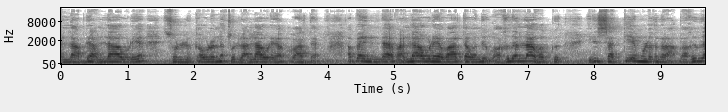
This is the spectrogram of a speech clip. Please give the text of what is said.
அல்லாஹ் அப்படியே அல்லாவுடைய சொல்லு. கவுளன்னு சொல்லு அல்லாவுடைய வார்த்தை. அப்போ இந்த அல்லாவுடைய வார்த்தை வந்து வகுதல்லா ஹக்கு. இது சத்தியம் உள்ளதுங்கிறான். வகுது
